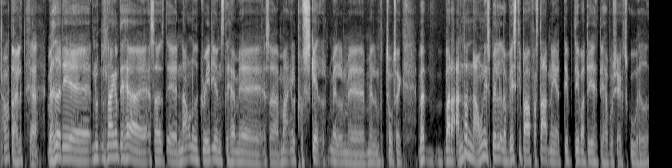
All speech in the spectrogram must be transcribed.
Det var dejligt. Ja. Hvad hedder det? Øh, nu, nu snakker om det her, øh, altså det, navnet Gradients, det her med altså, mangel på skæld mellem, mellem to ting. Hvad, var der andre navne i spil, eller vidste de bare fra starten af, at det, det var det, det her projekt skulle hedde?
